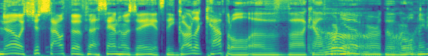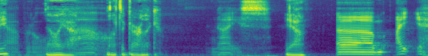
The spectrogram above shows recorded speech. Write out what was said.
No, it's just south of uh, San Jose. It's the garlic capital of uh, California Oh, or the world, maybe. capital. Oh yeah, Wow. lots of garlic. Nice. Yeah. Um, I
